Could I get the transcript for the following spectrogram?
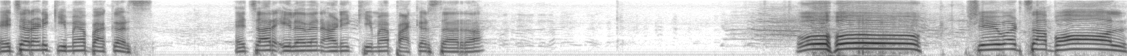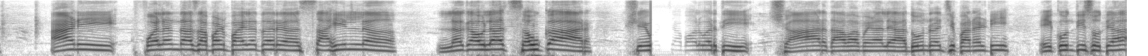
एच आर आणि Kimaya packers H R eleven आणि किम्या पॅकर्स तयार राहा. ओहो! हो शेवटचा बॉल. आणि फलंदाज आपण पाहिलं तर साहिलनं लगावला चौकार शेवटच्या बॉलवरती चार धावा मिळाल्या. दोन रनची पॅनल्टी एकोणतीस होत्या.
